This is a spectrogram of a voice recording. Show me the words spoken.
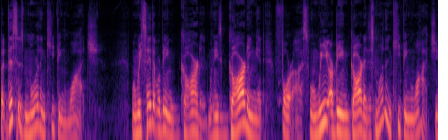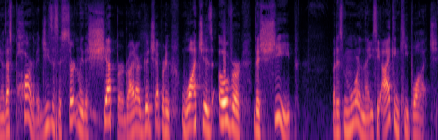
But this is more than keeping watch. When we say that we're being guarded, when he's guarding it for us, when we are being guarded, it's more than keeping watch. You know, that's part of it. Jesus is certainly the shepherd, right? Our good shepherd who watches over the sheep, but it's more than that. You see, I can keep watch.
